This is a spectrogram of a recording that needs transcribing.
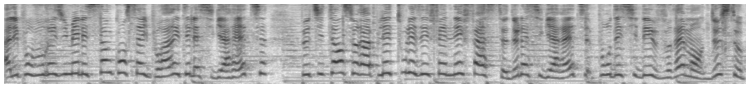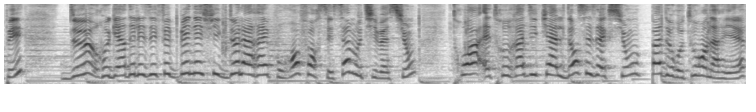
Allez, pour vous résumer les 5 conseils pour arrêter la cigarette. Petit 1, se rappeler tous les effets néfastes de la cigarette pour décider vraiment de stopper. 2, regarder les effets bénéfiques de l'arrêt pour renforcer sa motivation. 3, être radical dans ses actions, pas de retour en arrière.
